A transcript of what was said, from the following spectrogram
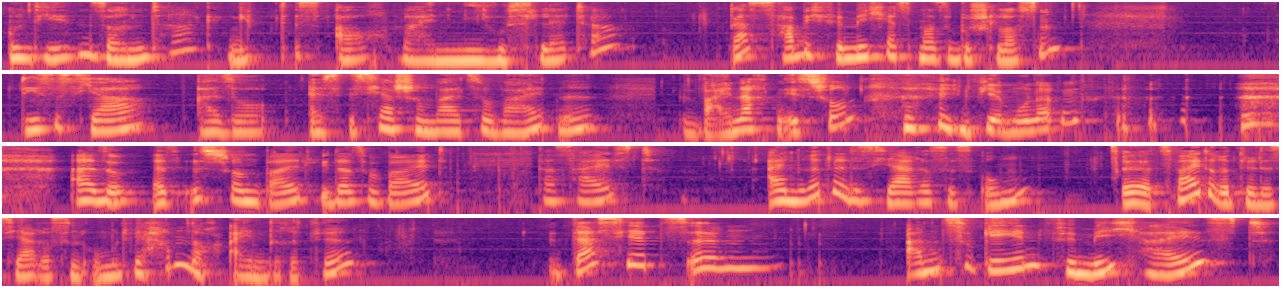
Und jeden Sonntag gibt es auch mein Newsletter. Das habe ich für mich jetzt mal so beschlossen. Dieses Jahr, also es ist ja schon bald soweit, ne? Weihnachten ist schon in vier Monaten. Also es ist schon bald wieder soweit. Das heißt, ein Drittel des Jahres ist um, äh, zwei Drittel des Jahres sind um und wir haben noch ein Drittel. Das jetzt ähm, anzugehen für mich heißt,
